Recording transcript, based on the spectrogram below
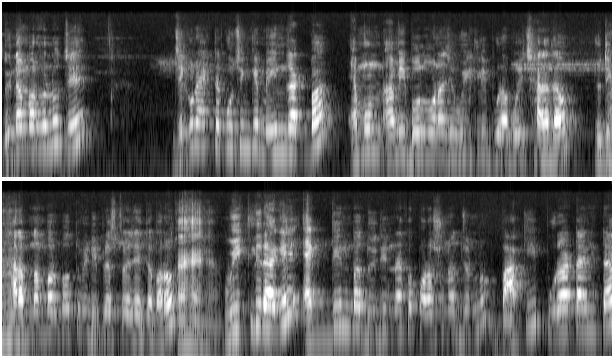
দুই নাম্বার হলো যে যে কোনো একটা কোচিংকে মেইন রাখবা। এমন আমি বলব না যে উইকলি পুরোপুরি ছাড়া দাও। যদি খারাপ নাম্বার পাও তুমি ডিপ্রেসড হয়ে যেতে পারো। হ্যাঁ হ্যাঁ হ্যাঁ। উইকলির আগে একদিন বা দুই দিন রাখো পড়াশোনার জন্য। বাকি পুরা টাইমটা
